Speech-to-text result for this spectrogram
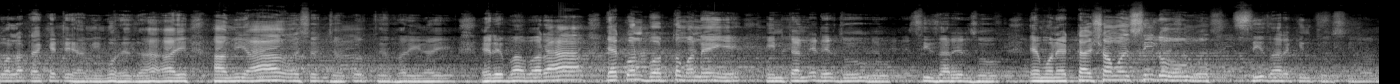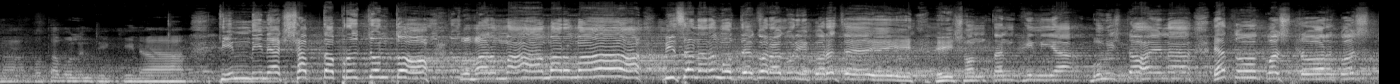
গলাটা কেটে আমি মরে যাই, আমি আর সহ্য করতে পারি নাই। এরে বাবারা, এখন বর্তমানে ইন্টারনেটের যুগ, সিজারের যুগ, এমন একটা সময় ছিল, সিজার কিন্তু ছিল কথা বলেন ঠিক কিনা? তিন দিন, এক সপ্তাহ পর্যন্ত তোমার মা আমার মা বিছানার মধ্যে গড়াগড়ি করেছে। এই সন্তান কিনিয়া ভূমিষ্ঠ হয় না, এত কষ্ট আর কষ্ট।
